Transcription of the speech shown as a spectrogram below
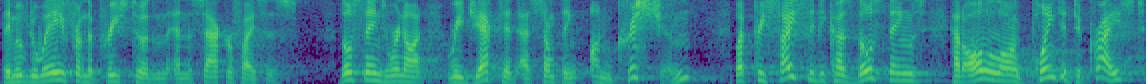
They moved away from the priesthood and, and the sacrifices. Those things were not rejected as something unchristian, But precisely because those things had all along pointed to Christ,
